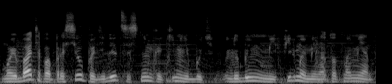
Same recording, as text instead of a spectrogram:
мой батя попросил поделиться с ним какими-нибудь любимыми фильмами на тот момент.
